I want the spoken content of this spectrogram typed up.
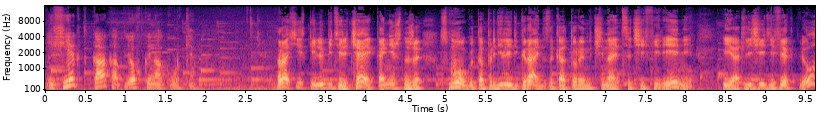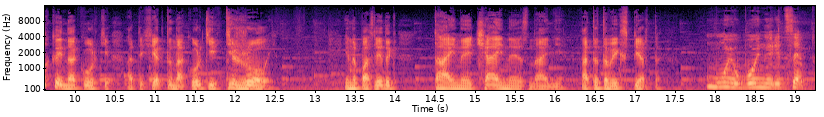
Эффект как от легкой накурки. Российские любители чая, конечно же, смогут определить грань, за которой начинается чиферение, и отличить эффект легкой накурки от эффекта накурки тяжелой. И напоследок тайное чайное знание от этого эксперта. Мой убойный рецепт.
